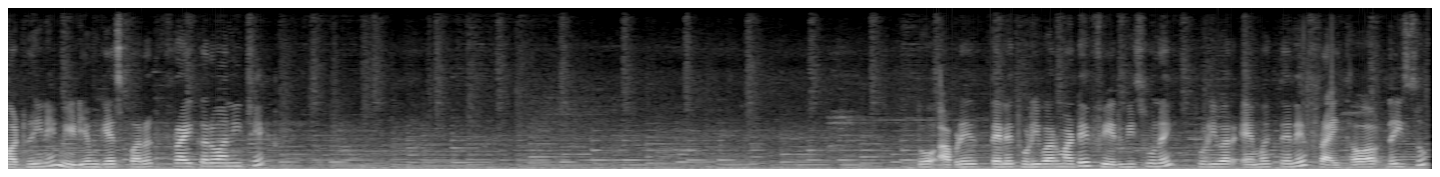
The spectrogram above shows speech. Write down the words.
મઠરીને મીડિયમ ગેસ પર જ ફ્રાય કરવાની છે. તો આપણે તેને થોડીવાર માટે ફેરવીશું નહીં. થોડીવાર એમ જ તેને ફ્રાય થવા દઈશું.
